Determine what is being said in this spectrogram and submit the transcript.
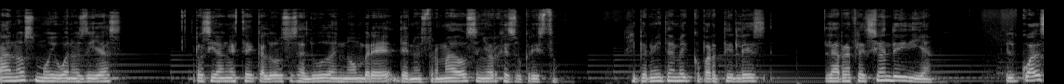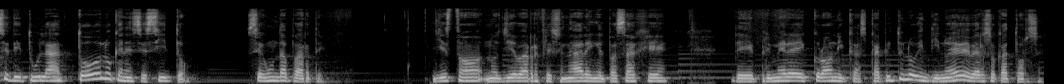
Hermanos, muy buenos días. Reciban este caluroso saludo en nombre de nuestro amado Señor Jesucristo. Y permítanme compartirles la reflexión de hoy día, el cual se titula Todo lo que necesito, segunda parte. Y esto nos lleva a reflexionar en el pasaje de Primera de Crónicas, capítulo 29, verso 14,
